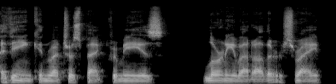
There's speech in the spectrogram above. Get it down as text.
I think in retrospect for me is learning about others, right?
